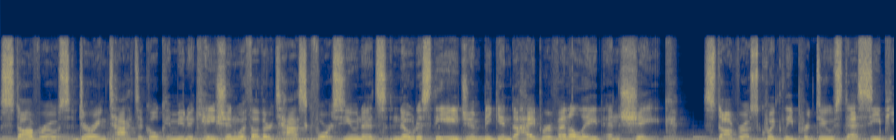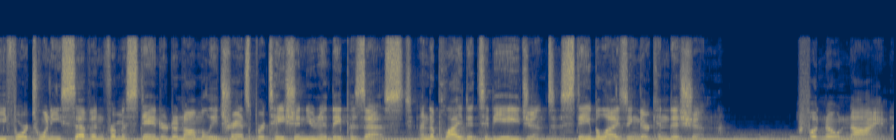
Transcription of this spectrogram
Stavros, during tactical communication with other task force units, noticed the agent begin to hyperventilate and shake. Stavros quickly produced SCP-427 from a standard anomaly transportation unit they possessed, and applied it to the agent, stabilizing their condition. Footnote 9.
